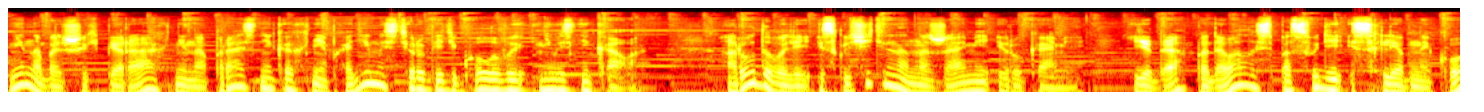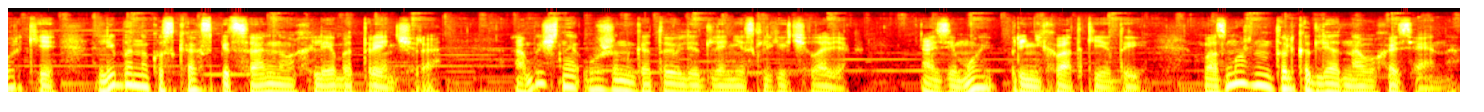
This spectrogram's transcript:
ни на больших пирах, ни на праздниках необходимости рубить головы не возникало. Орудовали исключительно ножами и руками – Еда подавалась по сути из хлебной корки, либо на кусках специального хлеба тренчера. Обычный ужин готовили для нескольких человек, а зимой, при нехватке еды, возможно только для одного хозяина.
